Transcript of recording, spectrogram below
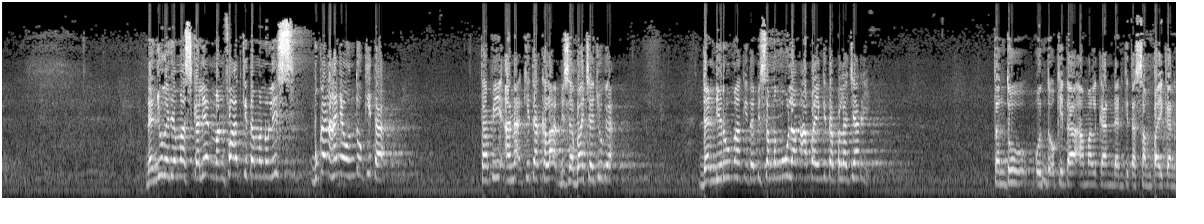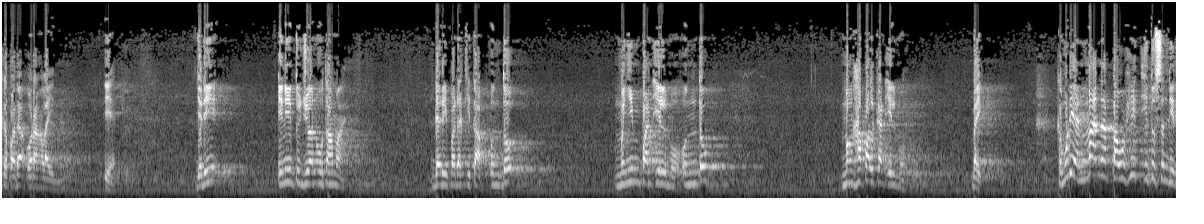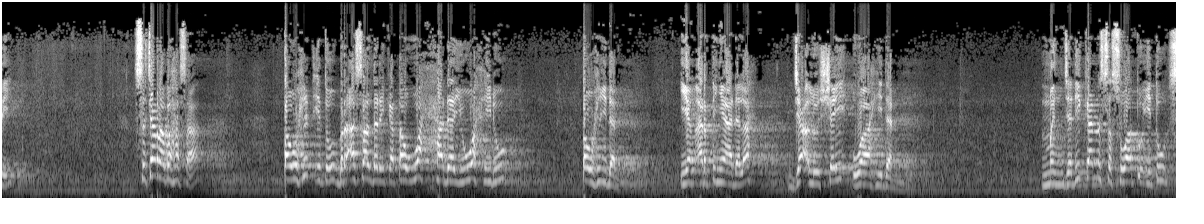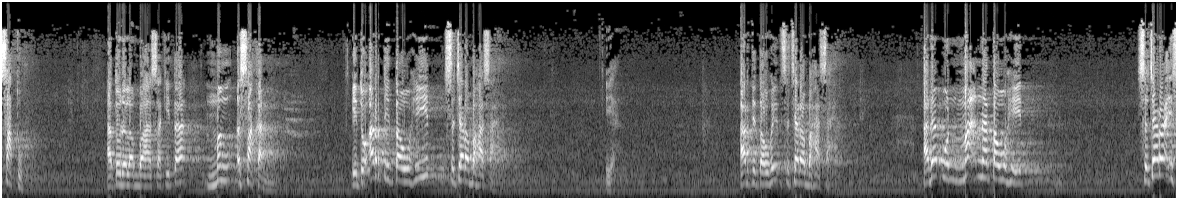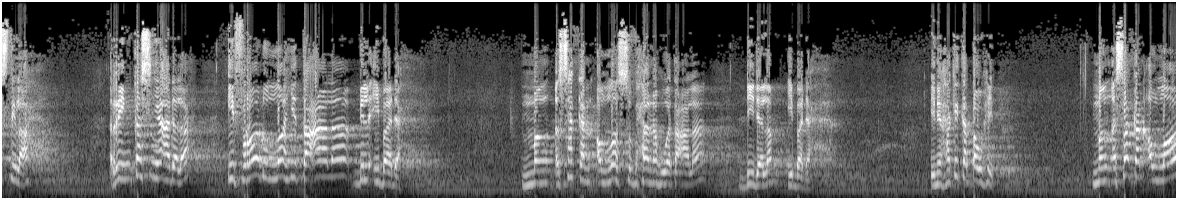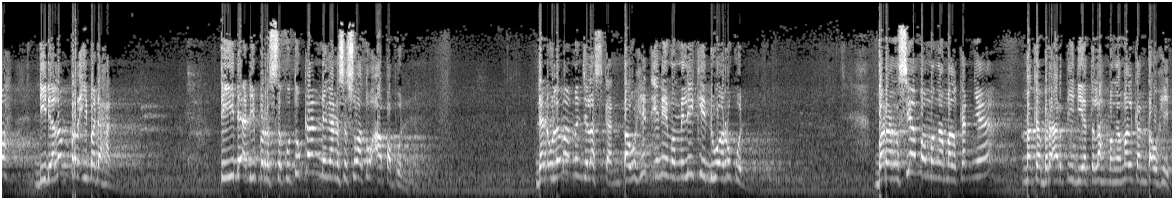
dan juga jemaah sekalian manfaat kita menulis bukan hanya untuk kita tapi anak kita kelak bisa baca juga. Dan di rumah kita bisa mengulang apa yang kita pelajari. Tentu untuk kita amalkan dan kita sampaikan kepada orang lain. Iya. Jadi ini tujuan utama daripada kitab untuk menyimpan ilmu, untuk menghafalkan ilmu. Baik. Kemudian makna tauhid itu sendiri secara bahasa tauhid itu berasal dari kata wahada yuwahidu tauhidan yang artinya adalah ja'lu syai' wahidan menjadikan sesuatu itu satu atau dalam bahasa kita mengesahkan. Itu arti tauhid secara bahasa. Iya. Arti tauhid secara bahasa. Adapun makna tauhid secara istilah ringkasnya adalah ifradullah taala bil ibadah. Mengesahkan Allah Subhanahu wa taala di dalam ibadah. Ini hakikat tauhid. Mengesahkan Allah di dalam peribadahan. Tidak dipersekutukan dengan sesuatu apa pun. Dan ulama menjelaskan tauhid ini memiliki dua rukun. Barang siapa mengamalkannya, maka berarti dia telah mengamalkan tauhid.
